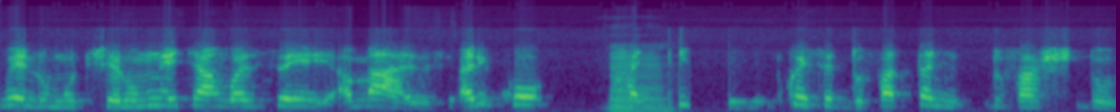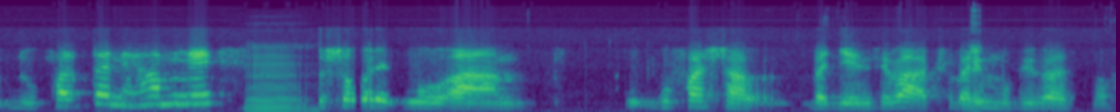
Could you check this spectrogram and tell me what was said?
wenda umuceri umwe cyangwa se amazi ariko Mm. ikintu twese dufatane hamwe dushobore um, gufasha bagenzi bacu bari mu bibazo.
